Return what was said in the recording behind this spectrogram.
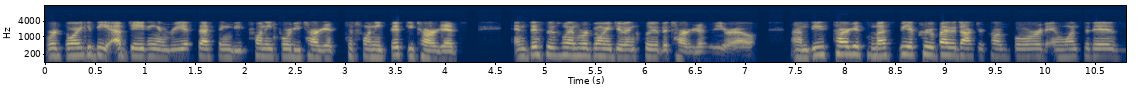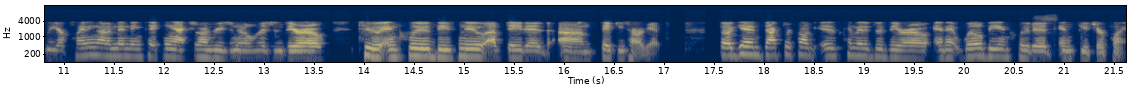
we're going to be updating and reassessing these 2040 targets to 2050 targets, and this is when we're going to include the target of zero. Um, these targets must be approved by the DRCOG board, and once it is, we are planning on amending taking action on Regional Vision Zero to include these new updated um, safety targets. So again, DRCOG is committed to zero, and it will be included in future plans.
